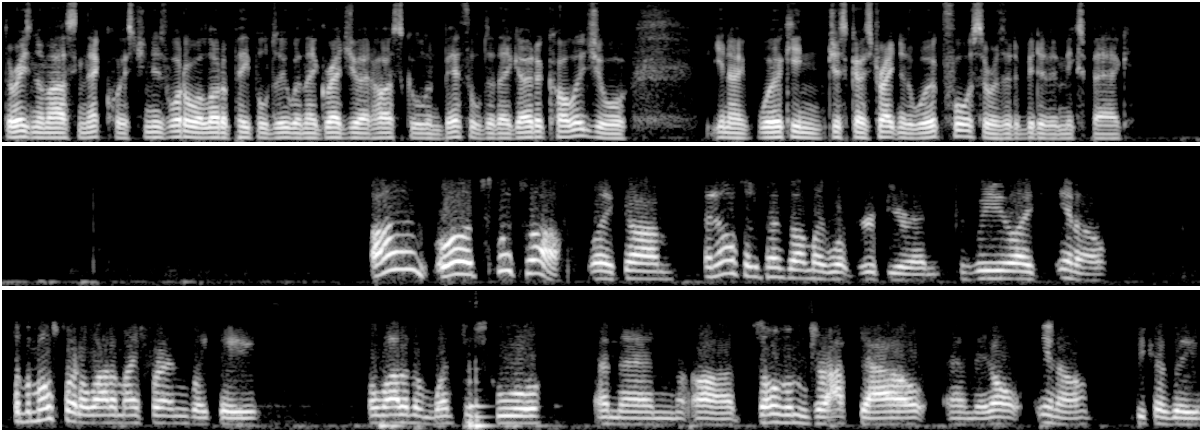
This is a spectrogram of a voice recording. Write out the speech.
the reason I'm asking that question is what do a lot of people do when they graduate high school in Bethel? Do they go to college or, you know, work in just go straight into the workforce, or is it a bit of a mixed bag? Um. Well, it splits off. Like, um, and it also depends on like what group you're in. Because we like, you know, for the most part, a lot of my friends like they, a lot of them went to school and then uh, some of them dropped out, and they don't, you know, because they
